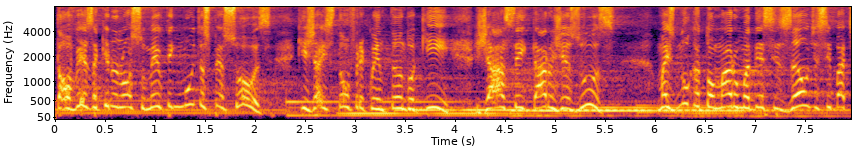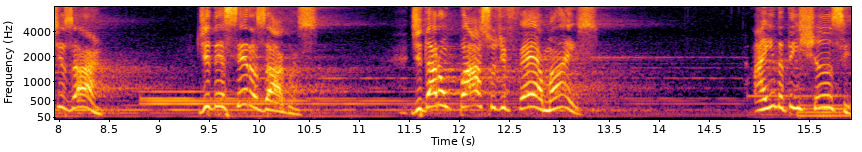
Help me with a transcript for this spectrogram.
Talvez aqui no nosso meio tem muitas pessoas que já estão frequentando aqui, já aceitaram Jesus, mas nunca tomaram uma decisão de se batizar, de descer as águas, de dar um passo de fé a mais ainda tem chance.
